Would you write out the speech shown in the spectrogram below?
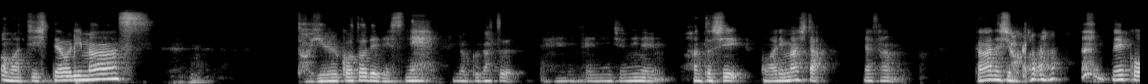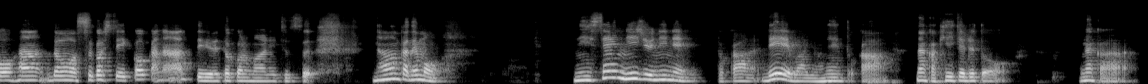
お待ちしております。ということでですね、6月、2022年半年終わりました。皆さん、いかがでしょうか？ね、後半どう過ごしていこうかなっていうところもありつつ、なんかでも、2022年とか、令和4年とか、なんか聞いてると、なんか、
